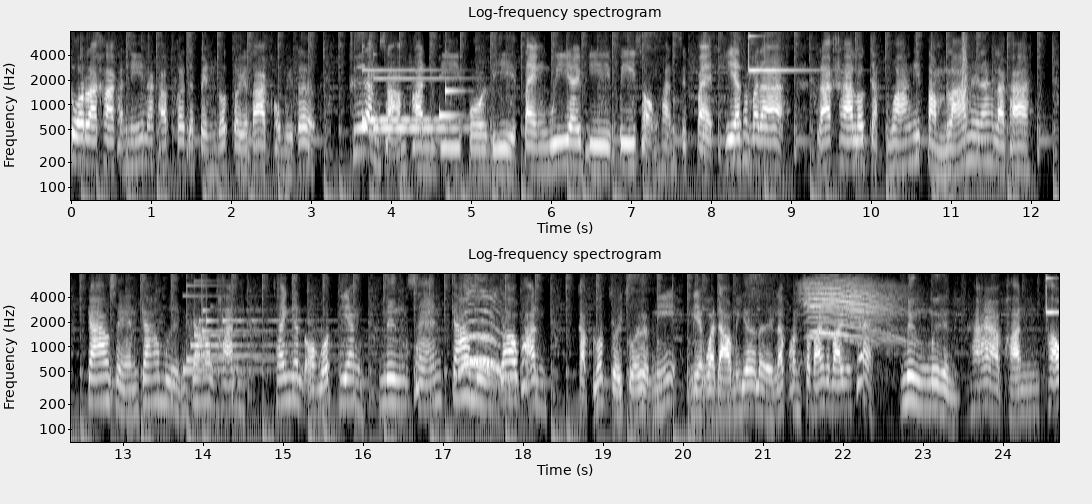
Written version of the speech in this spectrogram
ตัวราคาคันนี้นะครับ ก็จะเป็นรถ Toyota Commuter เครื่อง 3,000 D4D แต่ง VIP ปี 2018 เกียร์ธรรมดา ราคาเราจัดวางนี่ต่ำล้านเลยนะ ราคา 999,000 ใช้เงินออกรถเพียง 199,000 กับรถสวยๆ แบบนี้ เรียกว่าดาวไม่เยอะเลย แล้วผ่อนสบายๆเพียงแค่ 15,000 เท่า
